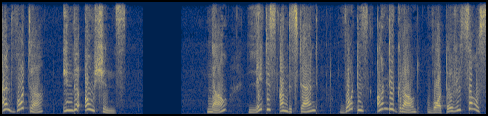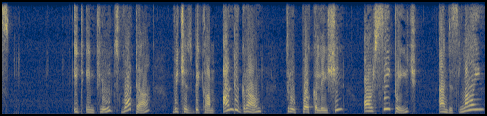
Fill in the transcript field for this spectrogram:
and water in the oceans. Now let us understand what is underground water resource. It includes water which has become underground through percolation or seepage and is lying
